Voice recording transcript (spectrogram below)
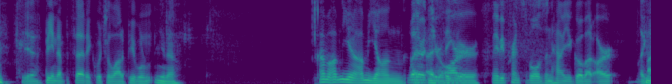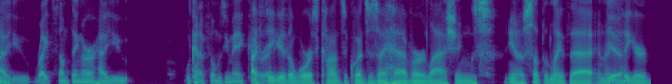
Yeah. being empathetic, which a lot of people, you know, I'm, I'm, you know, I'm young. Whether I- it's I your figure- art, maybe principles in how you go about art, like how you write something or how you, what kind of films you make. I figure anything. the worst consequences I have are lashings, you know, something like that. And Yeah. I figure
